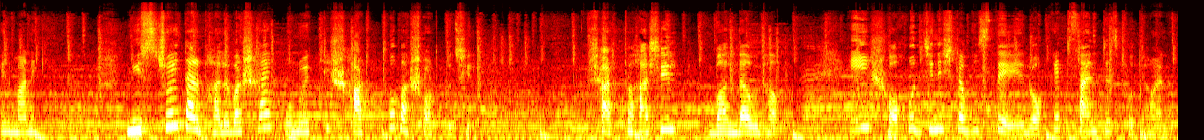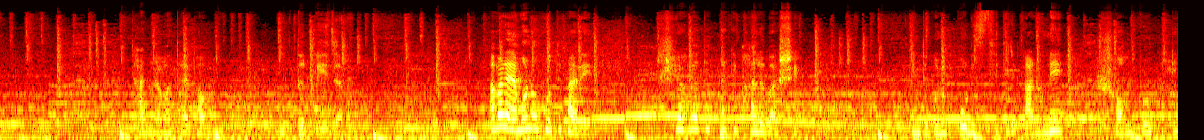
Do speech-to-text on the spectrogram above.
এর মানে কি? নিশ্চয়ই তার ভালোবাসায় কোনো একটি স্বার্থ বা শর্ত ছিল। স্বার্থ হাসিল, বান্দা উধাও। এই সহজ জিনিসটা বুঝতে রকেট সায়েন্টিস্ট হতে হয় না। ঠান্ডা মাথায় ভাবুন, উত্তর পেয়ে যাবেন। আবার এমনও হতে পারে, সে হয়তো আপনাকে ভালোবাসে। কিন্তু কোনো পরিস্থিতির কারণে সম্পর্কটি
